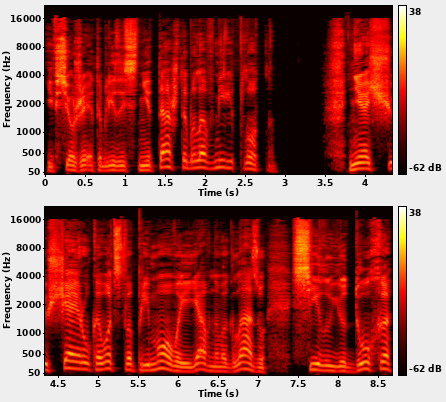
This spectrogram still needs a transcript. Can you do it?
И все же эта близость не та, что была в мире плотном. Не ощущая руководства прямого и явного глазу, силою духа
